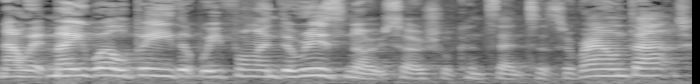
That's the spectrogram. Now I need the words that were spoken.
Now, it may well be that we find there is no social consensus around that,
